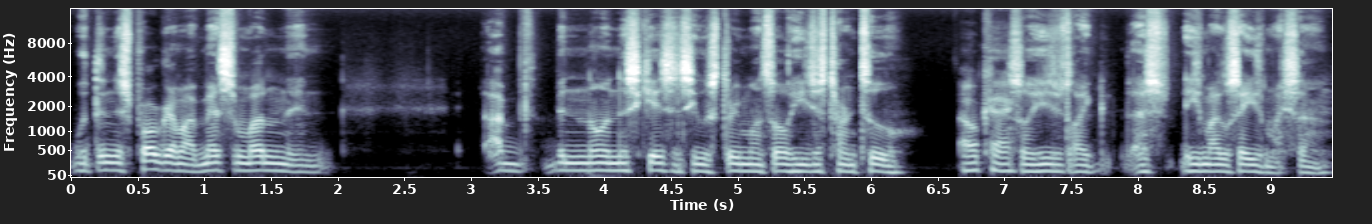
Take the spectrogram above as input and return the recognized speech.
within this program, I've met somebody and I've been knowing this kid since he was three months old. He just turned two, Okay. so he's like that's. He might as well say he's my son.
